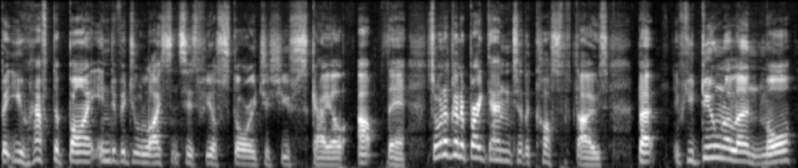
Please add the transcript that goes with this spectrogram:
but you have to buy individual licenses for your storage as you scale up there. So we're not going to break down into the cost of those, but if you do want to learn more,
